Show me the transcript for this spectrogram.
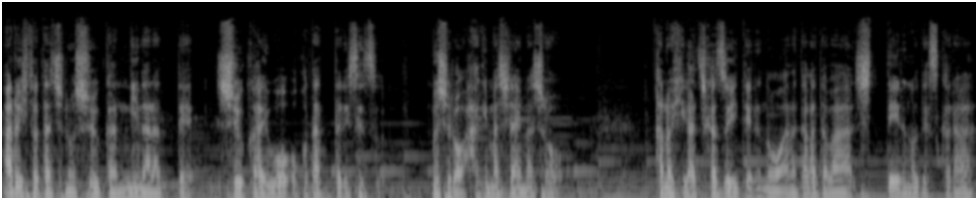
ある人たちの習慣に倣って集会を怠ったりせずむしろ励まし合いましょう。かの日が近づいているのをあなた方は知っているのですから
